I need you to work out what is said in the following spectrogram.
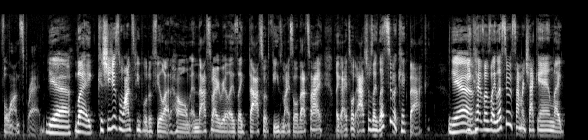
full on spread. Yeah. Like, cause she just wants people to feel at home, and that's what I realized. Like, that's what feeds my soul. That's why, like, I told Ash, I was like, let's do a kickback Yeah. because I was like, let's do a summer check in. Like,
